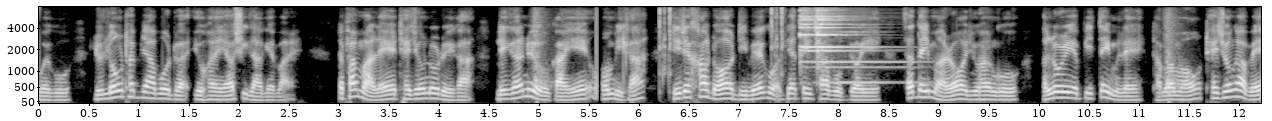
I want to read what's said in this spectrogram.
ပွဲကိုလူလုံးထပ်ပြဖို့အတွက်ယိုဟန်ရောက်ရှိလာခဲ့ပါတယ်။ တစ်ဖက်မှာလည်းထေကျွန်းတို့တွေကလေကန်းတွေကိုကင်ရင်အွန်ဘီကဒီတစ်ခေါက်တော့ဒီဘဲကိုအပြတ်သိမ်းချဖို့ပြောရင်ဇက်သိမ်းမှာတော့ယိုဟန်ကိုဘလို့ရီအပြစ်သိမ့်မလဲဒါမှမဟုတ်ထေကျွန်းကပဲ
